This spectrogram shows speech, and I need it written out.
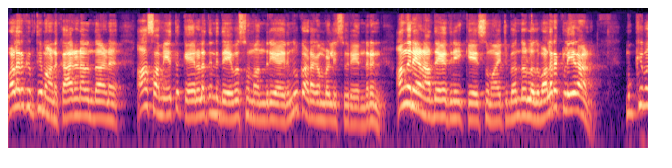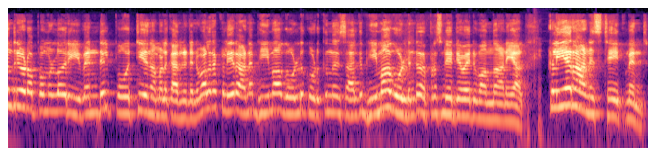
വളരെ കൃത്യമാണ്. കാരണം എന്താണ്? ആ സമയത്ത് കേരളത്തിന്റെ ദേവസ്വം മന്ത്രിയായിരുന്നു കടകംപള്ളി സുരേന്ദ്രൻ. അങ്ങനെയാണ് അദ്ദേഹത്തിന് ഈ കേസുമായിട്ട് ബന്ധമുള്ളത്. വളരെ ക്ലിയർ ആണ്. മുഖ്യമന്ത്രിയോടൊപ്പമുള്ള ഒരു ഇവന്റിൽ പോറ്റിയെ നമ്മൾ കണ്ടിട്ടുണ്ട്. വളരെ ക്ലിയർ ആണ്. ഭീമ ഗോൾഡ് കൊടുക്കുന്ന സ്ഥലത്ത് ഭീമ ഗോൾഡിന്റെ റെപ്രസെന്റേറ്റീവ് ആയിട്ട് വന്നതാണ് ഇയാൾ. ക്ലിയർ ആണ് സ്റ്റേറ്റ്മെന്റ്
